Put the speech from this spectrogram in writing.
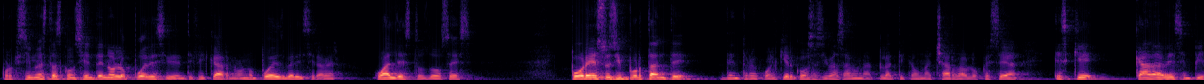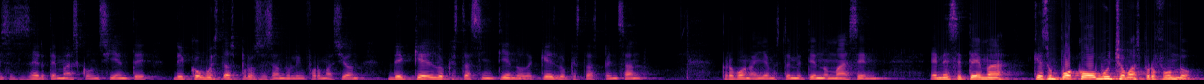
Porque si no estás consciente no lo puedes identificar, ¿no? No puedes ver y decir, a ver, ¿cuál de estos dos es? Por eso es importante, dentro de cualquier cosa, si vas a dar una plática, una charla o lo que sea, es que cada vez empieces a hacerte más consciente de cómo estás procesando la información, de qué es lo que estás sintiendo, de qué es lo que estás pensando. Pero bueno, ahí ya me estoy metiendo más en, en ese tema que es un poco mucho más profundo.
